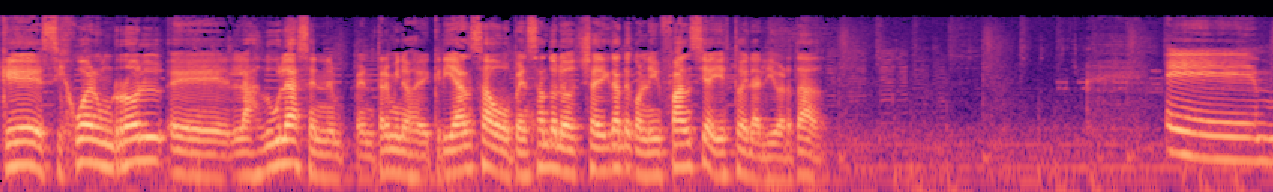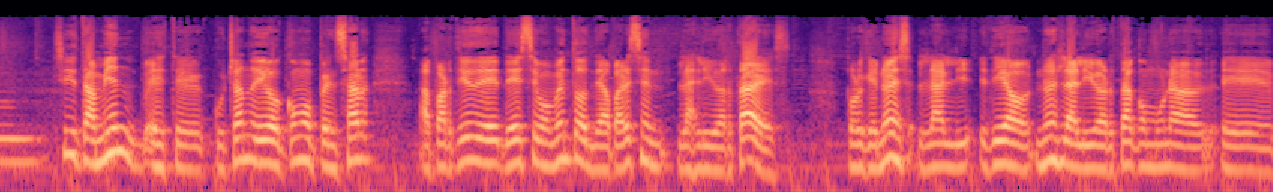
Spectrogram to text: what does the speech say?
que si juegan un rol eh, las dulas en, términos de crianza o pensándolo ya directamente con la infancia y esto de la libertad. Em, sí, también este, escuchando, digo, cómo pensar a partir de ese momento donde aparecen las libertades. Porque no es la, no es la libertad como una... Eh,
